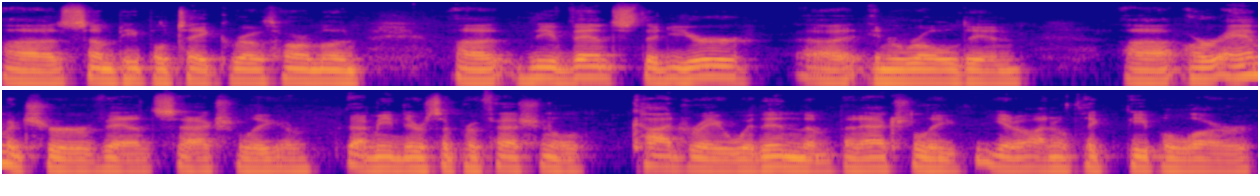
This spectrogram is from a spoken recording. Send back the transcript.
Uh, some people take growth hormone. Uh, the events that you're uh, enrolled in uh, are amateur events, actually. I mean, there's a professional cadre within them, but actually, you know, I don't think people are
